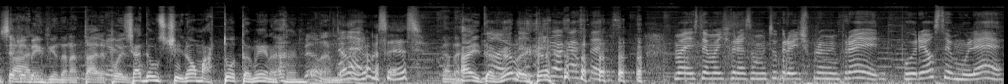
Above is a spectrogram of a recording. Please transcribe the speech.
Seja Natália. bem-vinda, Natália. Pois Já deu uns tirão, matou também, Natália? Pera, irmão. Ela joga CS. Aí, tá não, vendo? não sei jogar CS. Mas tem uma diferença muito grande pra mim e pra ele. Por eu ser mulher,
